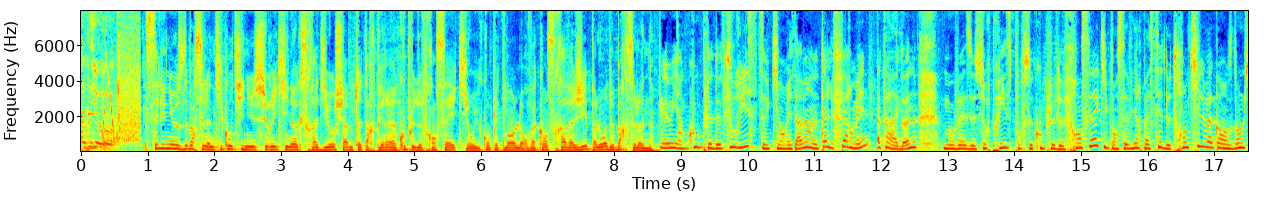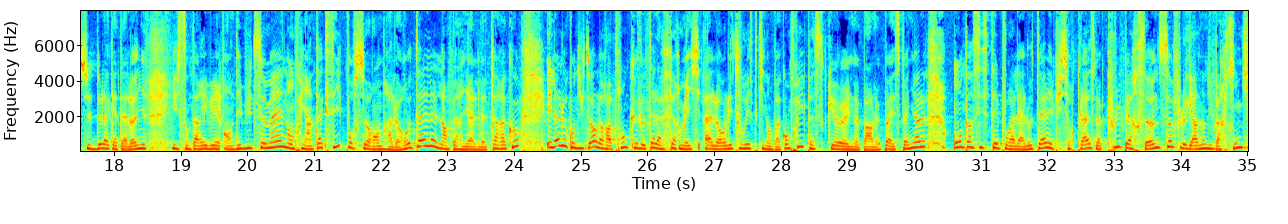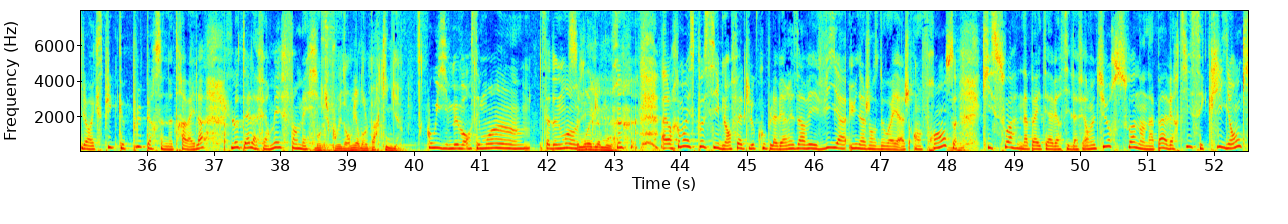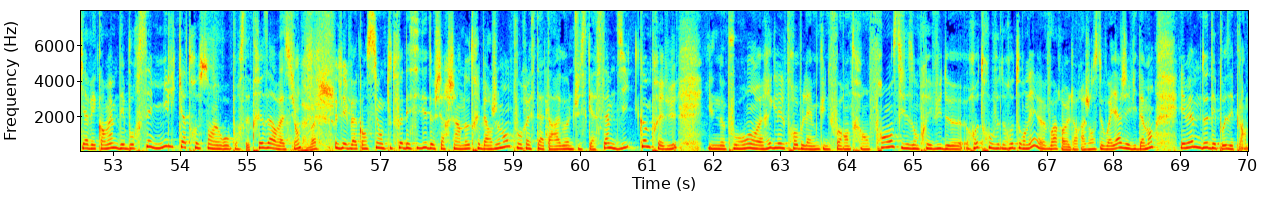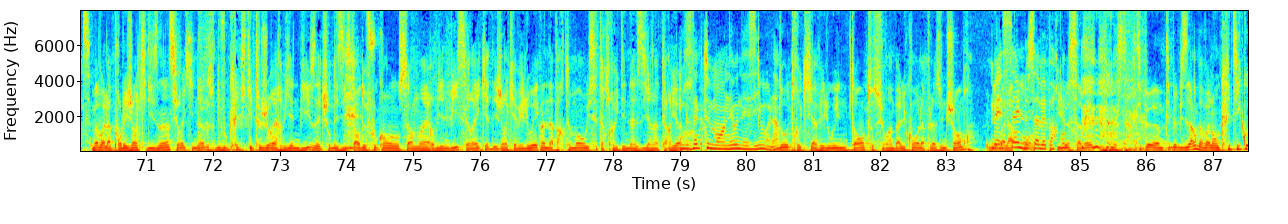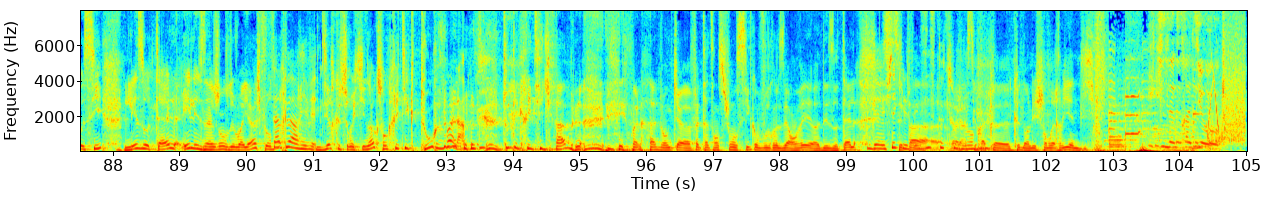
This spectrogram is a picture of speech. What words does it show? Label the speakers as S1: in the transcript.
S1: Radio.
S2: C'est les news de Barcelone qui continuent sur Equinox Radio. Cham, toi t'as repéré un couple de Français qui ont eu complètement leurs vacances ravagées pas loin de Barcelone.
S3: Et oui, un couple de touristes qui ont réservé un hôtel fermé à Tarragone. Mauvaise surprise pour ce couple de Français qui pensaient venir passer de tranquilles vacances dans le sud de la Catalogne. Ils sont arrivés en début de semaine, ont pris un taxi pour se rendre à leur hôtel, l'Impérial Taraco. Et là, le conducteur leur apprend que l'hôtel a fermé. Alors les touristes qui n'ont pas compris parce qu'ils ne parlent pas espagnol ont insisté pour aller à l'hôtel et puis sur place, bah, plus personne, sauf le gardien du parking qui leur explique que plus personne ne travaille là. L'hôtel a fermé fin mai.
S2: Bon, tu pouvais dormir dans le parking.
S3: Oui, mais bon, c'est moins. Ça donne moins.
S2: C'est moins glamour.
S3: Alors, comment est-ce possible En fait, le couple avait réservé via une agence de voyage en France, qui soit n'a pas été averti de la fermeture, soit n'en a pas averti ses clients qui avaient quand même déboursé 1400 euros pour cette réservation.
S2: La vache.
S3: Les vacanciers ont toutefois décidé de chercher un autre hébergement pour rester à Tarragone jusqu'à samedi, comme prévu. Ils ne pourront régler le problème qu'une fois rentrés en France. Ils ont prévu de, retrouver, de retourner voir euh, leur agence de voyage, évidemment, et même de déposer plainte.
S2: Bah voilà, pour les gens qui disent hein, sur Equinox, vous critiquez toujours Airbnb, vous avez toujours des histoires de fous concernant Airbnb. C'est vrai qu'il y a des gens qui avaient loué un appartement où ils s'étaient retrouvés avec des nazis à l'intérieur.
S3: Exactement, un néo-nazi, voilà.
S2: D'autres qui avaient loué une tente sur un balcon à la place d'une chambre.
S3: Mais ça, ils le savaient par
S2: ils
S3: contre.
S2: le savaient, c'est un petit, peu, un petit peu bizarre. Bah voilà, on critique aussi les hôtels et les agences de voyage pour
S3: Ça
S2: dire,
S3: peut arriver.
S2: dire que sur Equinox, on critique tout.
S3: Voilà.
S2: tout est critiquable. Et voilà, donc euh, faites attention aussi quand vous réservez euh, des hôtels.
S3: Vérifiez qu'ils
S2: pas-
S3: existent
S2: voilà,
S3: toujours.
S2: c'est pas que, que dans les chambres Airbnb.
S1: Equinox Radio.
